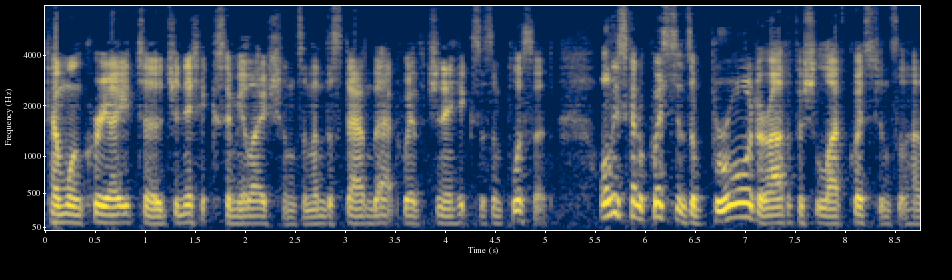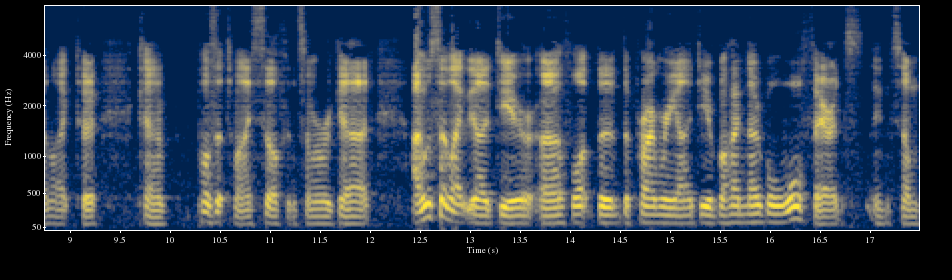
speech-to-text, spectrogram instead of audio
Can one create uh, genetic simulations and understand that where the genetics is implicit? All these kind of questions are broader artificial life questions that I like to kind of posit to myself in some regard. I also like the idea of what the, the primary idea behind noble warfare in, in some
